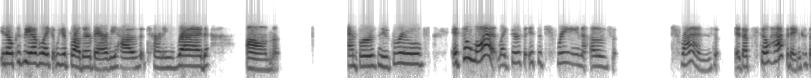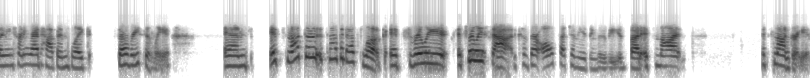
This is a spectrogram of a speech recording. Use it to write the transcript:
You know, because we have like we have Brother Bear, we have Turning Red, um, Emperor's New Groove. It's a lot. Like there's it's a train of trend Eh, that's still happening because I mean Turning Red happened like so recently. And it's not the it's not the best look. It's really it's really sad because they're all such amazing movies, but it's not it's not great.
